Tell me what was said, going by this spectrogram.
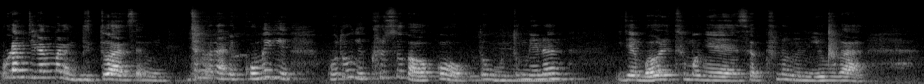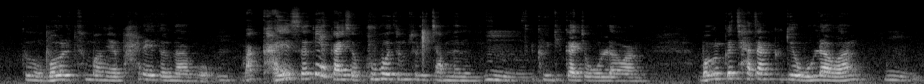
꿀랑지랑마랑 늦도 안 쓰는 저런 안에 고맥이 고동이 클 수가 없고 또 음. 우뚱내는 이제 멀트멍에서 크는 이유가 그 멀트멍에 팔에도 나고 음. 막 가에서 개가에서 구버듬수를 잡는 음. 그 뒤까지 올라왕 먹을 거 차장 그게 올라왕 음.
